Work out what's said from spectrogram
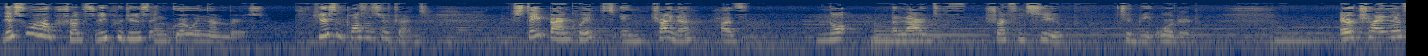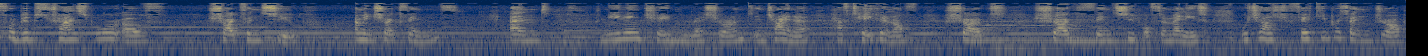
This will help sharks reproduce and grow in numbers. Here's some positive trends. State banquets in China have not allowed shark fin soup to be ordered. Air China forbids transport of shark fin soup, I mean shark fins, and leading chain restaurants in China have taken off sharks shark fin soup off the menus, which has 50% drop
